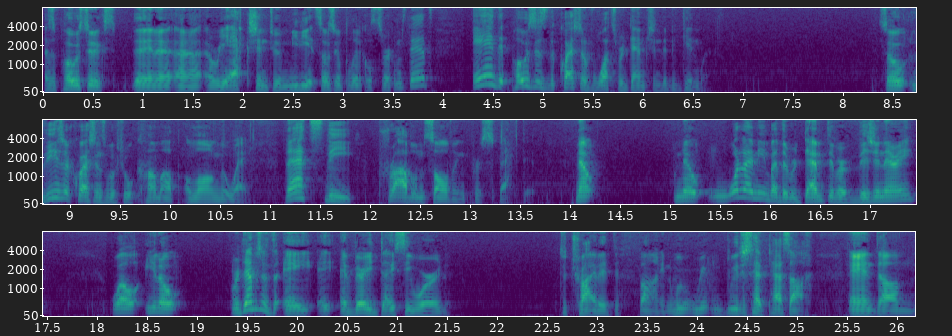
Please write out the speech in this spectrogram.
as opposed to a, a, a reaction to immediate socio-political circumstance, and it poses the question of what's redemption to begin with. So these are questions which will come up along the way. That's the problem solving perspective. Now, now, what do I mean by the redemptive or visionary? Well, you know, redemption is a, a, a, very dicey word to try to define. We, we, we just had Pesach, and um,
